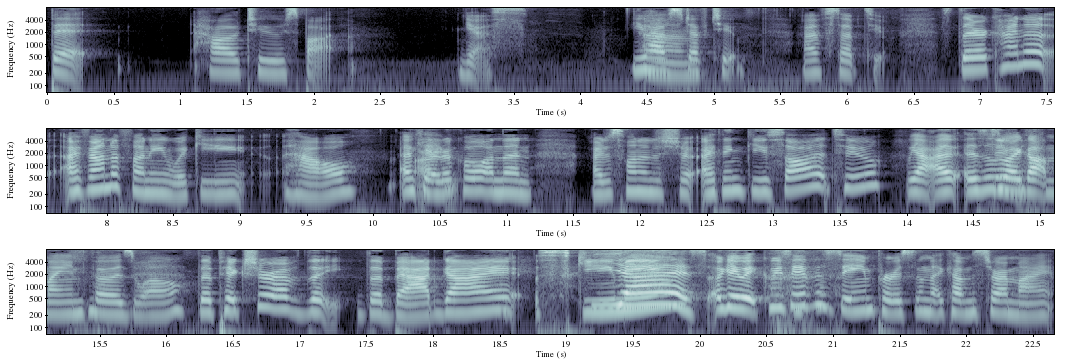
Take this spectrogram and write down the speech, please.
bit how to spot. Yes. You have Um, stuff too. I have step two. They're kind of, I found a funny wiki how Okay. article and then I just wanted to show, I think you saw it too. Yeah, I, this is Dude. where I got my info as well. The picture of the the bad guy scheming. Yes. Okay, wait. Can we say the same person that comes to our mind?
